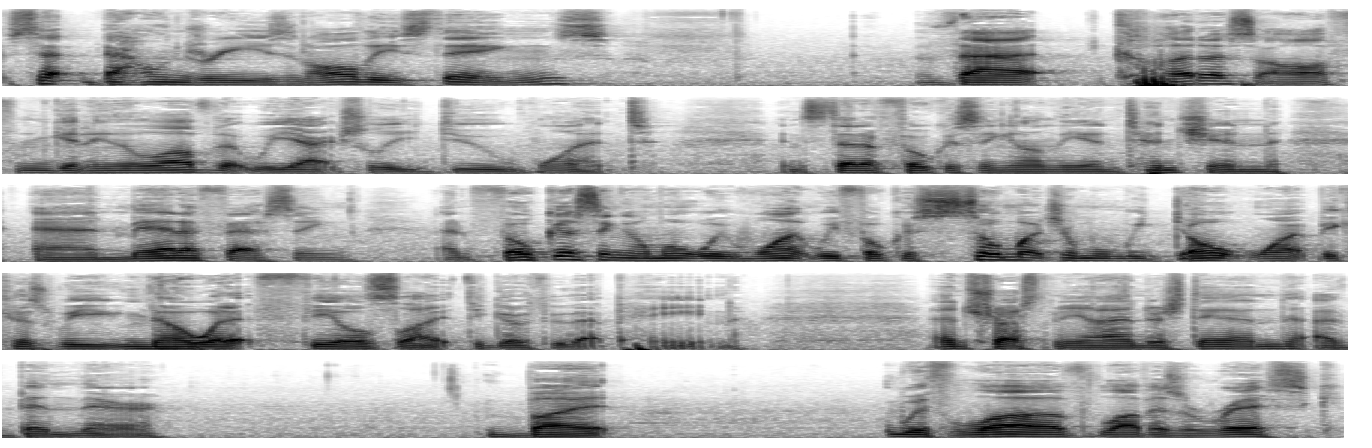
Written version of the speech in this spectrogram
set boundaries and all these things that cut us off from getting the love that we actually do want. Instead of focusing on the intention and manifesting and focusing on what we want, we focus so much on what we don't want because we know what it feels like to go through that pain. And trust me, I understand. I've been there. But with love, love is a risk.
